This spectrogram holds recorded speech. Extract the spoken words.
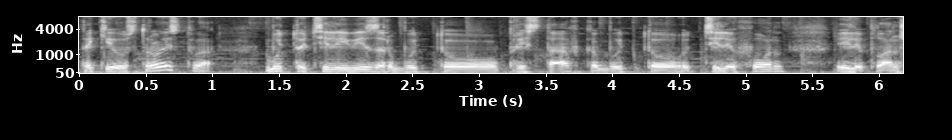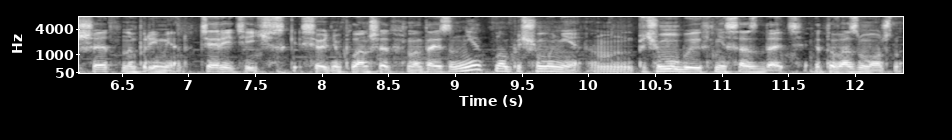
такие устройства – будь то телевизор, будь то приставка, будь то телефон или планшет, например, теоретически. Сегодня планшетов на Tizen нет, но почему нет? Почему бы их не создать? Это возможно.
